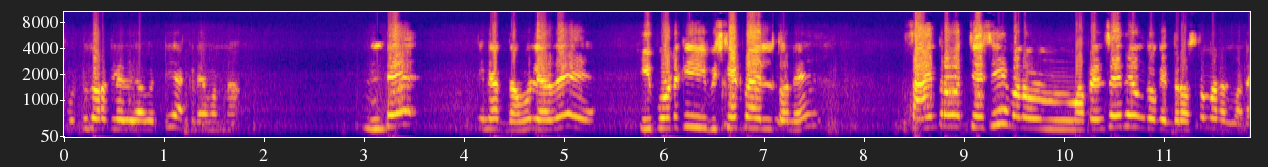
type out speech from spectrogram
ఫుడ్ దొరకలేదు కాబట్టి అక్కడ ఏమన్నా ఉంటే తినేద్దాము. లేదా ఈ పూటకి ఈ బిస్కెట్ ప్యాకెట్లతోనే సాయంత్రం వచ్చేసి మనం మా ఫ్రెండ్స్ అయితే ఇంకొక ఇద్దరు వస్తున్నారు అనమాట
